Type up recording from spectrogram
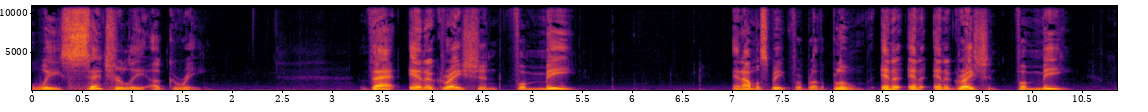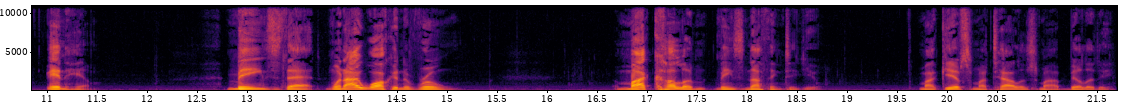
we centrally agree that integration for me and I'm gonna speak for brother Boom. In, in, integration for me in him means that when I walk in the room, my color means nothing to you. My gifts, my talents, my ability.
